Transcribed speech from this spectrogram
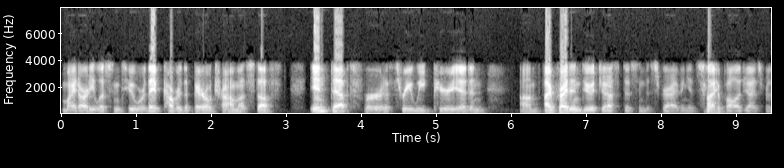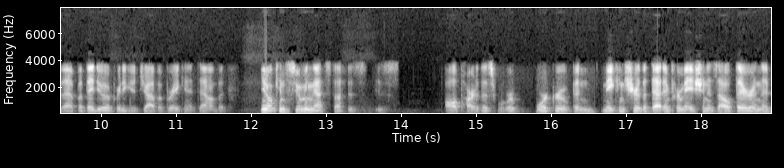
might already listen to, where they've covered the barotrauma stuff in depth for a three week period. And Um, I probably didn't do it justice in describing it, so I apologize for that. But they do a pretty good job of breaking it down. But you know, consuming that stuff is is all part of this work group and making sure that that information is out there and that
